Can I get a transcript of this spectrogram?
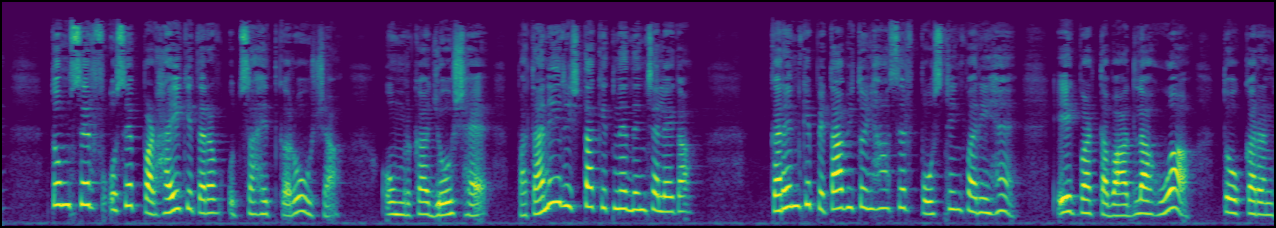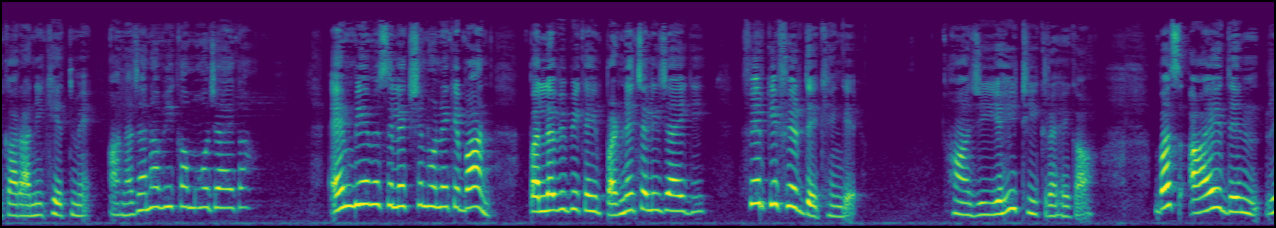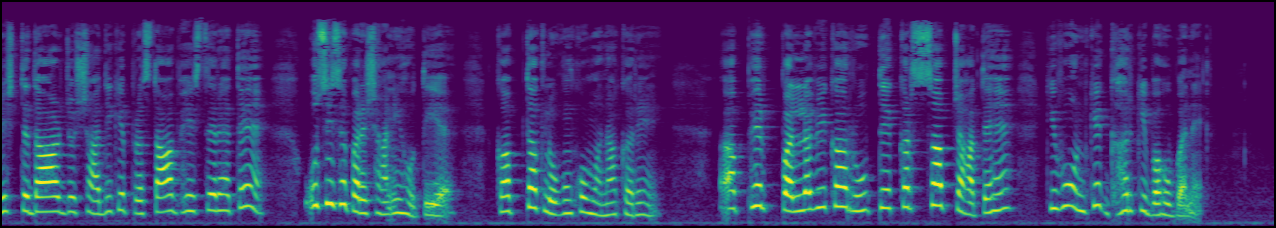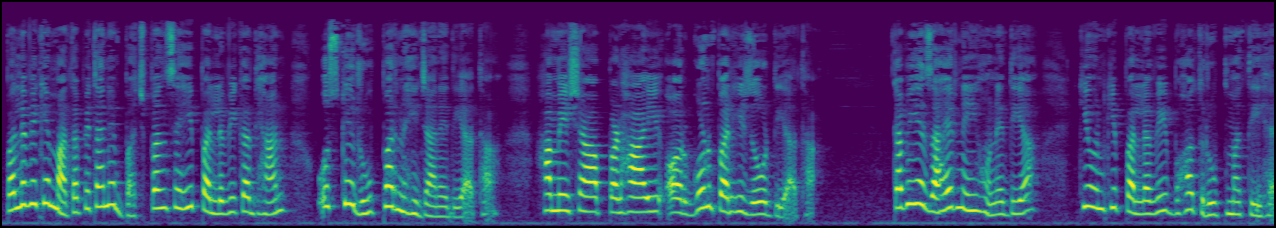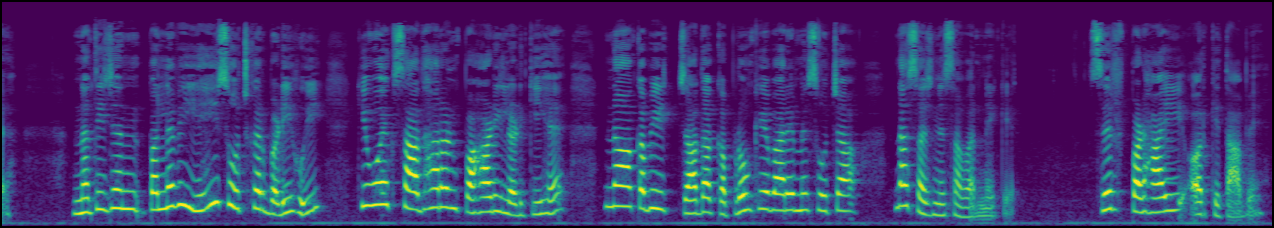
तुम सिर्फ़ उसे पढ़ाई की तरफ़ उत्साहित करो, उषा। उम्र का जोश है। पता नहीं रिश्ता कितने दिन चलेगा। करण के पिता भी तो यहाँ सिर्फ़ पोस्टिंग पर ही हैं। एक बार तबादला हुआ तो करण का रानी खेत में आना जाना भी कम हो जाएगा। एमबीए में सिलेक्शन होने के बाद पल्लवी भी कहीं पढ़ने चली जाएगी। फिर की फिर देखेंगे। हाँ जी, यही ठीक रहेगा। बस आए दिन रिश्तेदार जो शादी के प्रस्ताव भेजते रहते हैं, उसी से परेशानी होती है। कब तक लोगों को मना करें? अब फिर पल्लवी का रूप देखकर सब चाहते हैं कि वो उनके घर की बहू बने। पल्लवी के माता पिता ने बचपन से ही पल्लवी का ध्यान उसके रूप पर नहीं जाने दिया था। हमेशा पढ़ाई और गुण पर ही ज़ोर दिया था। कभी यह ज़ाहिर नहीं होने दिया कि उनकी पल्लवी बहुत रूपमती है। नतीजन पल्लवी यही सोचकर बड़ी हुई कि वो एक साधारण पहाड़ी लड़की है, ना कभी ज़्यादा कपड़ों के बारे में सोचा, ना सजने संवरने के। सिर्फ़ पढ़ाई और किताबें।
